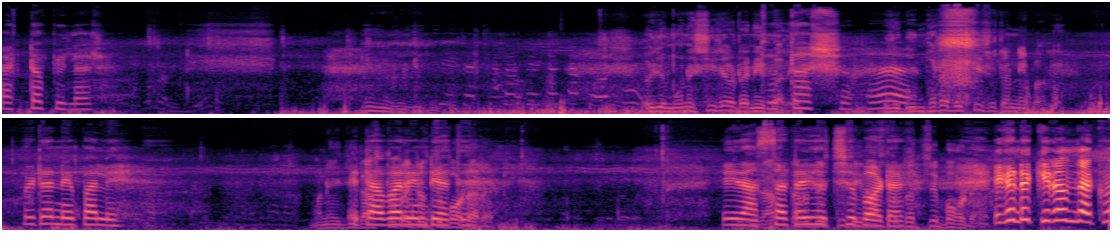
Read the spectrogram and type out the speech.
একটা পিলার। ওই যে মনেশ্রীটা ওটা নেপালে। হ্যাঁ। গুম্ফাটা দেখছিস ওটা নেপালে। ওইটা নেপালে। মানে এটা আবার ইন্ডিয়াতে। এই রাস্তাটাই হচ্ছে বর্ডার এখানটা কিরম দেখো?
